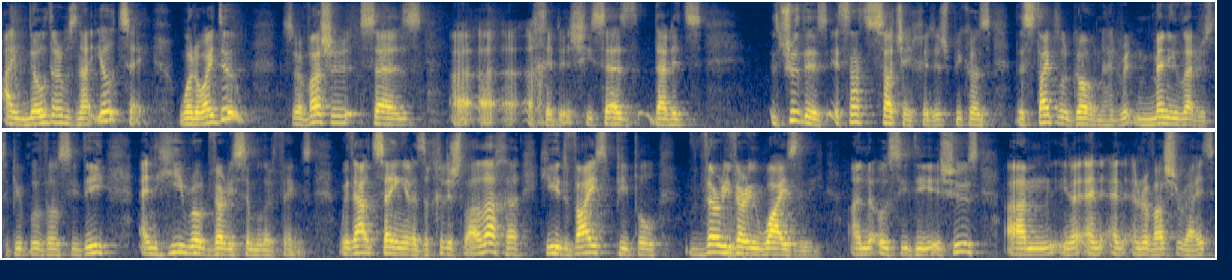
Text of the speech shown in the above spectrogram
I know that I was not Yotze. What do I do? So Rav Asher says uh, a, a, a chiddush. He says that it's The truth is, it's not such a chiddush because the Steipler Gaon had written many letters to people with OCD, and he wrote very similar things. Without saying it as a chiddush la'alacha, he advised people very, very wisely on OCD issues. Um, you know, and, and, and Rav Asher writes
